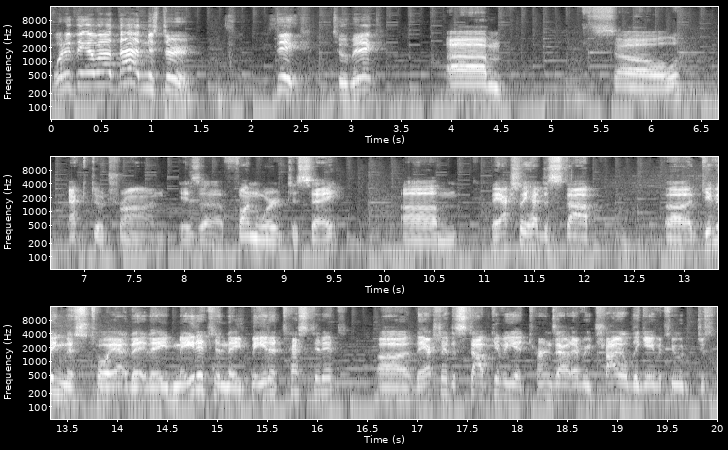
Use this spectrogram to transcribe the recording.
What do you think about that, Mr. Dick? Too big? Um, so Ectotron is a fun word to say. Um, they actually had to stop uh, giving this toy. They, they made it and they beta tested it. Uh, they actually had to stop giving it. Turns out every child they gave it to just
